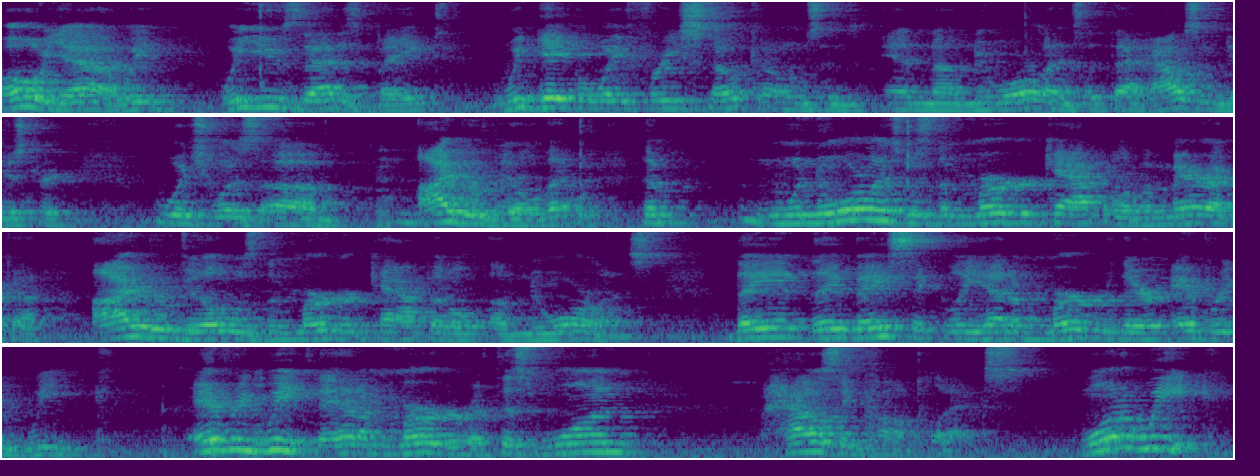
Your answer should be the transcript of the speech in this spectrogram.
Oh yeah, we we used that as bait. We gave away free snow cones in, in uh, New Orleans at that housing district, which was um, Iberville. That the when New Orleans was the murder capital of America, Iberville was the murder capital of New Orleans. They they basically had a murder there every week. Every week they had a murder at this one housing complex. One a week,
